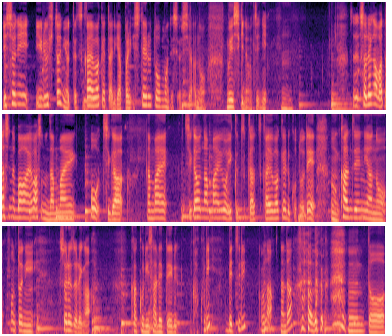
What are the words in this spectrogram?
一緒にいる人によって使い分けたりやっぱりしてると思うんですよあの無意識のうちに。うん。それが私の場合はその名前を違う名前違う名前をいくつか使い分けることで、うん、完全にあの本当にそれぞれが隔離されている隔離？別離？かな？なんだ？うんと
